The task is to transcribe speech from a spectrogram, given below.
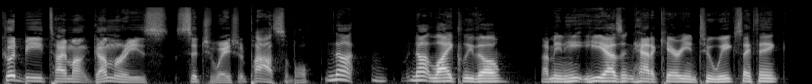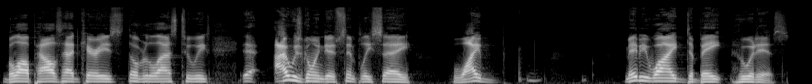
Could be Ty Montgomery's situation possible. Not not likely though. I mean, he he hasn't had a carry in two weeks. I think Bilal Powell's had carries over the last two weeks. I was going to simply say why, maybe why debate who it is,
